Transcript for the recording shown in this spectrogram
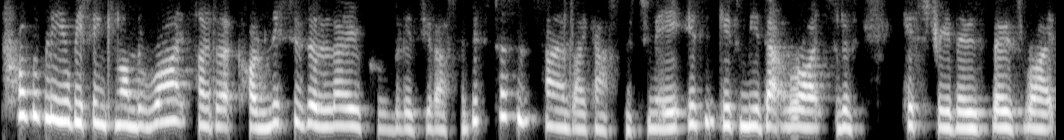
probably you'll be thinking on the right side of that column, this is a low probability of asthma. This doesn't sound like asthma to me. It isn't giving me that right sort of history, those, those right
